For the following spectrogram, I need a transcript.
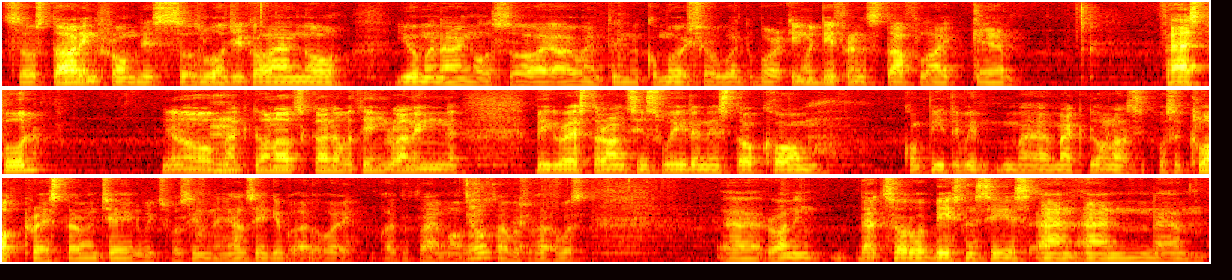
So starting from this sociological angle, human angle, so I, I went in the commercial with working with different stuff like um, fast food, you know, McDonald's kind of a thing, running big restaurants in Sweden, in Stockholm, competed with Ma- McDonald's. It was a clock restaurant chain, which was in Helsinki, by the way, by the time also. So I was, I was uh, running that sort of businesses and, and um,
